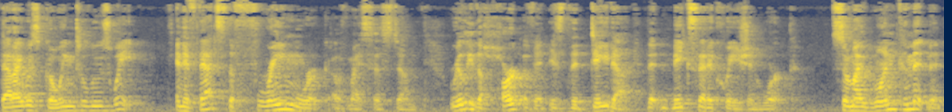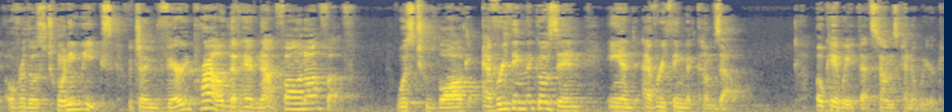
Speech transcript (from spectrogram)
that I was going to lose weight. And if that's the framework of my system, really the heart of it is the data that makes that equation work. So my one commitment over those 20 weeks, which I'm very proud that I have not fallen off of, was to log everything that goes in and everything that comes out. Okay, wait, that sounds kind of weird.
